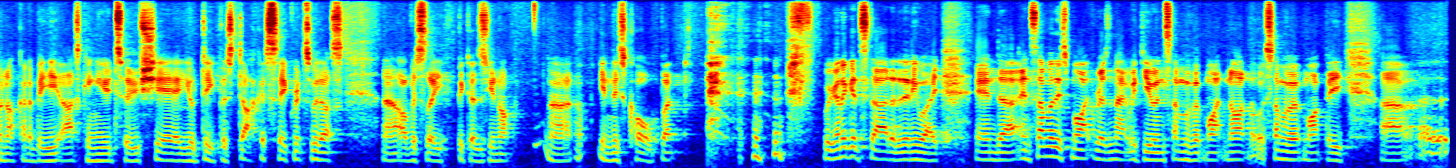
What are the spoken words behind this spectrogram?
We're not going to be asking you to share your deepest, darkest secrets with us, uh, obviously, because you're not uh, in this call. But we're going to get started anyway. And uh, and some of this might resonate with you, and some of it might not. Or some of it might be uh,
